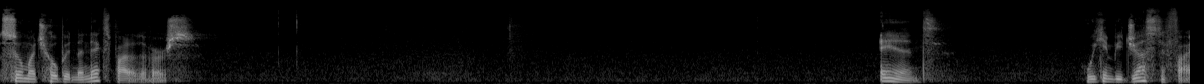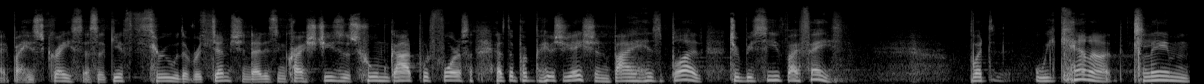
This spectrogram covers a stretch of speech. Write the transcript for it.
so much hope in the next part of the verse. And we can be justified by His grace as a gift through the redemption that is in Christ Jesus, whom God put forth as the propitiation by His blood to receive by faith. But we cannot claim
